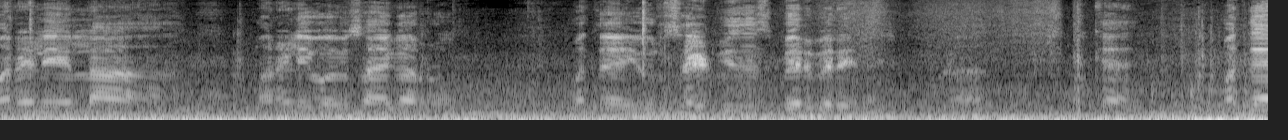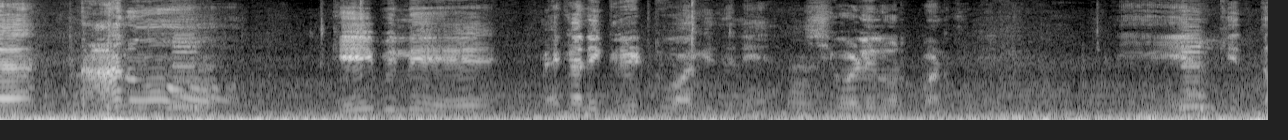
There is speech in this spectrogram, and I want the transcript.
ಮನೇಲಿ ಎಲ್ಲ ಮನೇಲಿ ವ್ಯವಸಾಯಗಾರರು ಮತ್ತು ಇವ್ರ ಸೈಡ್ ಬಿಸ್ನೆಸ್ ಬೇರೆ ಬೇರೆ ಇದೆ. ಓಕೆ ಮತ್ತು ನಾನು ಕೆ ಇ ಬಿಲಿ ಮೆಕ್ಯಾನಿಕ್ ರೇಟ್ ಆಗಿದ್ದೀನಿ ಶಿವಳ್ಳಿಲಿ ವರ್ಕ್ ಮಾಡ್ತೀನಿ. ಏನು ಕಿತ್ತ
